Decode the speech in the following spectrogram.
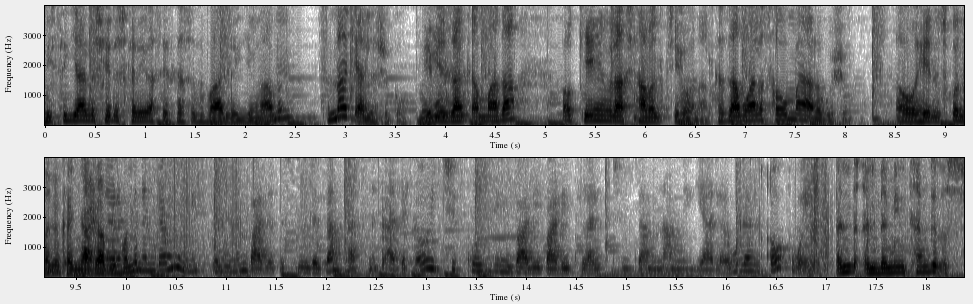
ሚስት እያለሽ ሄደሽ ከሌላ ሴት ጋር ስትባልጊ ምናምን ትናቂያለሽ እኮ። maybe የዛን ቀን ማታ okay ብላሽ ታመልጭ ይሆናል። ከዛ በኋላ ሰውም አያደርጉሽም ይሄ ልጅ እኮ ነገ ከኛ ጋር ቢሆንም ደግሞ ሚስትህንም ባለ እሱ እንደዛም ታስንቃለህ ይቺ እኮ እዚህም ባሌ ባሌ ትላለች እዛ ምናምን እያለ ሁለት ቦት ወይ እንደ ግን እሷ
